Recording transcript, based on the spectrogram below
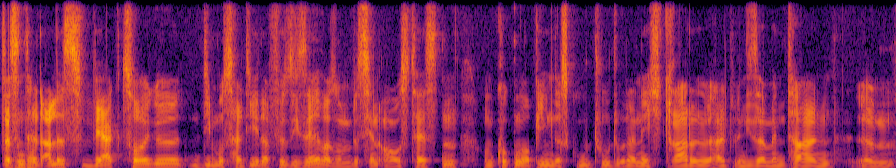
das sind halt alles Werkzeuge, die muss halt jeder für sich selber so ein bisschen austesten und gucken, ob ihm das gut tut oder nicht. Gerade halt in dieser mentalen, ähm,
